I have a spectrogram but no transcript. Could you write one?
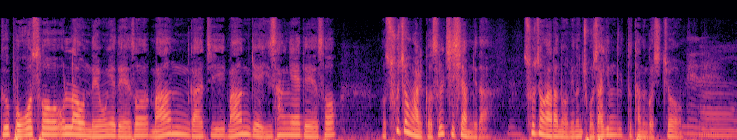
그 보고서 올라온 내용에 대해서 40가지, 40개 이상에 대해서 수정할 것을 지시합니다. 수정하라는 의미는 조작인 뜻하는 것이죠. 네. 네. 어.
